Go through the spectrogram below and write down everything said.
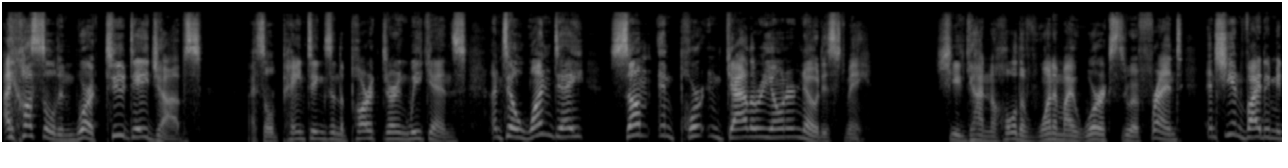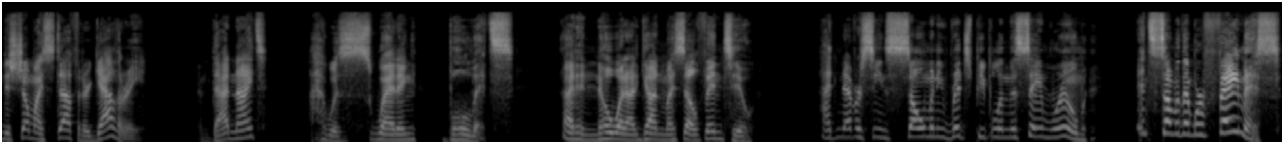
I hustled and worked two day jobs. I sold paintings in the park during weekends until one day some important gallery owner noticed me. She had gotten a hold of one of my works through a friend, and she invited me to show my stuff at her gallery. And that night, I was sweating bullets. I didn't know what I'd gotten myself into. I'd never seen so many rich people in the same room, and some of them were famous.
